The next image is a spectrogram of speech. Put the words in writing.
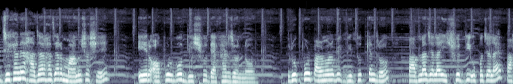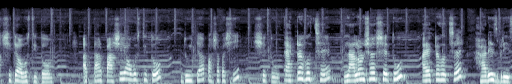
যেখানে হাজার হাজার মানুষ আসে এর অপূর্ব দৃশ্য দেখার জন্য। রূপপুর পারমাণবিক বিদ্যুৎ কেন্দ্র পাবনা জেলায় ঈশ্বরদী উপজেলায় পাকশিতে অবস্থিত। আর তার পাশেই অবস্থিত দুইটা পাশাপাশি সেতু। একটা হচ্ছে লালন শাহ সেতু আর একটা হচ্ছে হারিস ব্রিজ।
